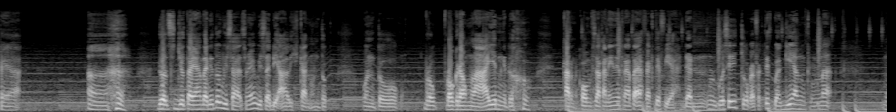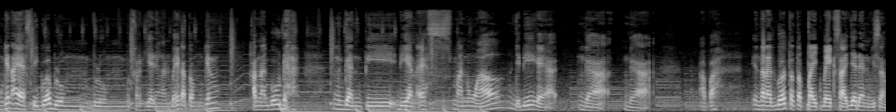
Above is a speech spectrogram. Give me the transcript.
kayak uh, 200 juta yang tadi tuh bisa sebenarnya bisa dialihkan untuk untuk pro program lain gitu. Karena kalau misalkan ini ternyata efektif ya dan menurut gue sih cukup efektif bagi yang kena. Mungkin ISP gue belum belum bekerja dengan baik atau mungkin karena gue udah ngeganti DNS manual jadi kayak nggak nggak apa internet gue tetap baik-baik saja dan bisa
